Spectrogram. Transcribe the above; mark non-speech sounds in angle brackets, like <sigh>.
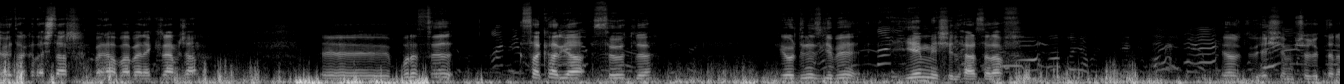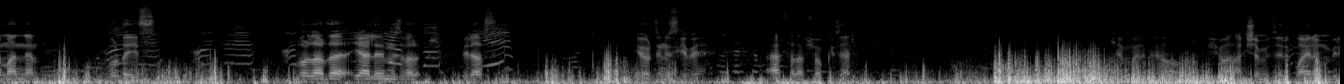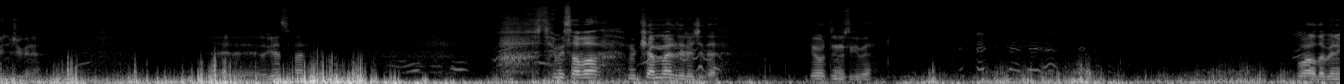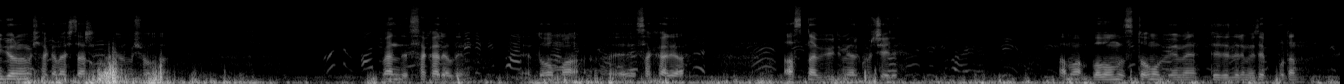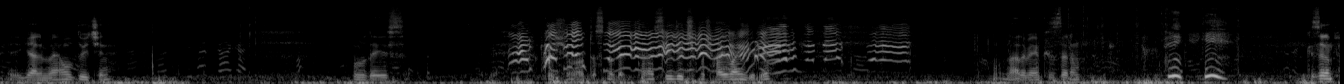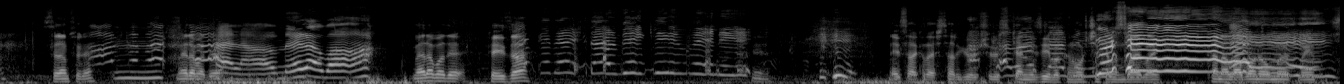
Evet arkadaşlar, merhaba ben Ekremcan. Ee, burası Sakarya, Söğütlü. Gördüğünüz gibi yemyeşil her taraf. Gördüğünüz eşim, çocuklarım, annem. Buradayız. Buralarda yerlerimiz var biraz. Gördüğünüz gibi her taraf çok güzel. Temiz hava mükemmel derecede. Gördüğünüz gibi. Bu arada beni görmemiş arkadaşlar görmüş oldu. Ben de Sakaryalıyım. Ee, Doğma e, Sakarya. Aslında büyüdüğüm yer Kocaeli. Ama babamız doğma büyüme, dedelerimiz hep buradan e, gelme olduğu için buradayız. Kışın ortasında da bir tane sivilce çıkmış hayvan gibi. Bunlar da benim kızlarım. <laughs> Kızlarım selam söyle. Merhaba de. Selam, merhaba. Merhaba de Feyza. Arkadaşlar bekleyin beni. Neyse arkadaşlar görüşürüz. Kendinize iyi bakın. Hoşçakalın. Bay bay. Kanala abone olmayı unutmayın.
